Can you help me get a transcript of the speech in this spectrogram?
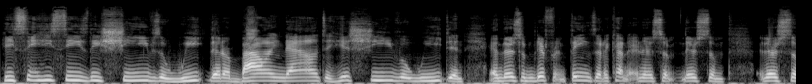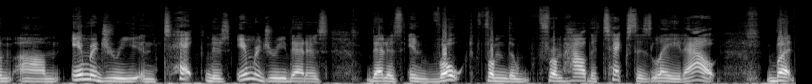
He see he sees these sheaves of wheat that are bowing down to his sheaf of wheat, and and there's some different things that are kind of and there's some there's some there's some um, imagery and tech. There's imagery that is that is invoked from the from how the text is laid out. But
